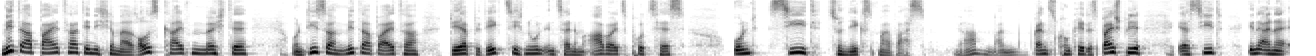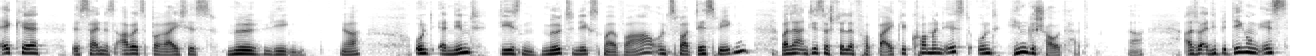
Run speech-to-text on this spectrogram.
Mitarbeiter, den ich hier mal rausgreifen möchte. Und dieser Mitarbeiter, der bewegt sich nun in seinem Arbeitsprozess und sieht zunächst mal was. Ja, ein ganz konkretes Beispiel. Er sieht in einer Ecke seines Arbeitsbereiches Müll liegen. Ja, und er nimmt diesen Müll zunächst mal wahr, und zwar deswegen, weil er an dieser Stelle vorbeigekommen ist und hingeschaut hat. Ja, also eine Bedingung ist,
